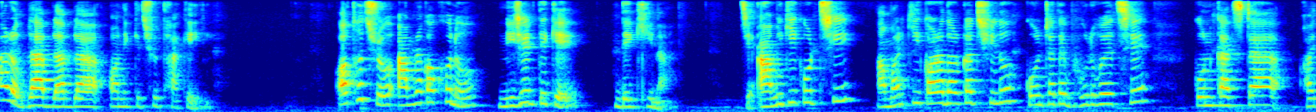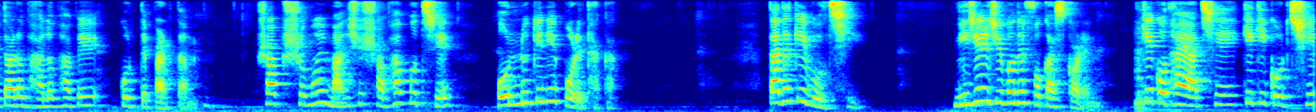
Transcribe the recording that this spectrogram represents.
আরও ব্লা ব্লা ব্লা অনেক কিছু থাকেই। অথচ আমরা কখনো নিজের দিকে দেখি না যে আমি কি করছি, আমার কি করা দরকার ছিল, কোনটাতে ভুল হয়েছে, কোন কাজটা হয়তো আরও ভালোভাবে করতে পারতাম। সব সময় মানুষের স্বভাব হচ্ছে অন্যকে নিয়ে পড়ে থাকা। তাদেরকেই বলছি, নিজের জীবনে ফোকাস করেন। কে কোথায় আছে, কে কি করছে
